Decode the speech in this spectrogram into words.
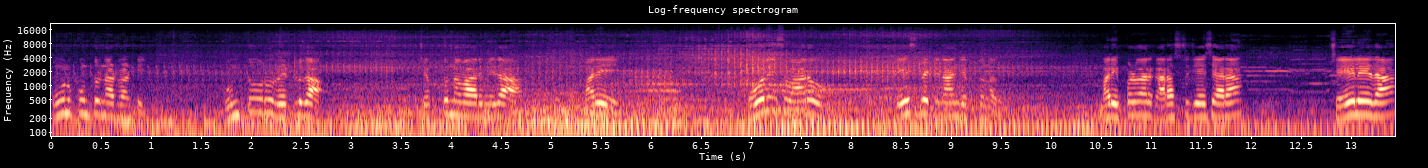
పూనుకుంటున్నటువంటి గుంటూరు రెట్లుగా చెప్తున్న వారి మీద మరి పోలీసు వారు కేసు పెట్టినా అని చెప్తున్నారు. మరి ఇప్పటివరకు అరెస్ట్ చేశారా? చేయలేదా?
